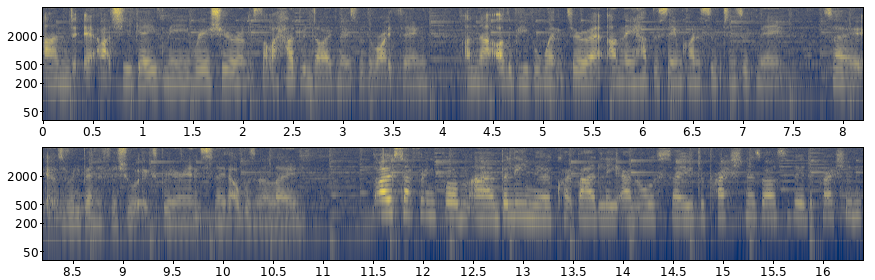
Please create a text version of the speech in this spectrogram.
and it actually gave me reassurance that I had been diagnosed with the right thing and that other people went through it and they had the same kind of symptoms as me. So it was a really beneficial experience to know that I wasn't alone. I was suffering from um, bulimia quite badly and also depression as well, severe depression.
